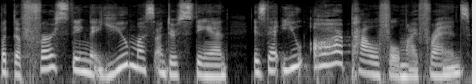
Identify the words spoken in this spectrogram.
But the first thing that you must understand is that you are powerful, my friends.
